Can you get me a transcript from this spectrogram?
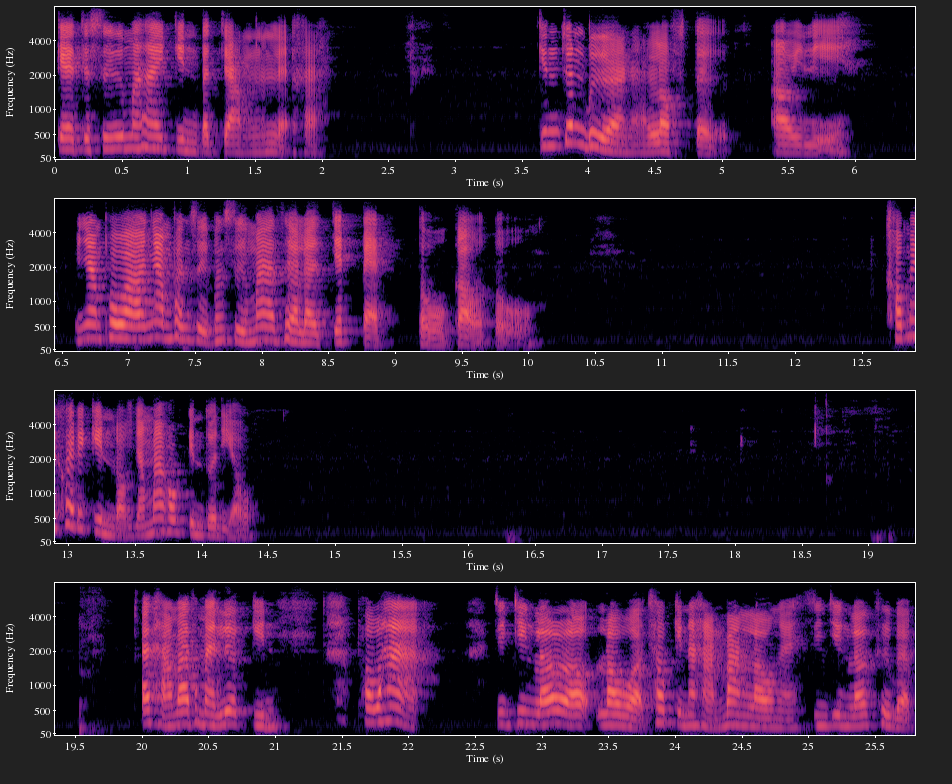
แกจะซื้อมาให้กินประจำนั่นแหละค่ะ กินจนเบื่อนะ lobster เอาอีหลีไม่ยังเพราะว่าย่ำพันซื้อพันซื้อมาเทื่อละเจ็ดแปดโตเก่าโต เขาไม่ค่อยได้กินหรอกอย่างมากเขากินตัวเดียว ถ้าถามว่าทำไมเลือกกิน เพราะว่าจริง ๆ แล้วเราเราอะชอบกินอาหารบ้านเราไง จริง ๆ แล้วคือแบบ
